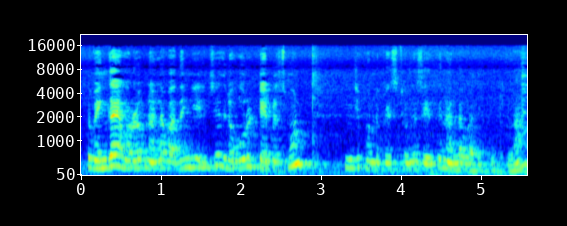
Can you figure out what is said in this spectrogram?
இப்போ வெங்காயம் ஓரளவுக்கு நல்லா வதங்கிருச்சு. இதில் ஒரு டேபிள் ஸ்பூன் இஞ்சி பூண்டு பேஸ்ட் வந்து சேர்த்து நல்லா வதக்கி விட்டுக்கலாம்.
